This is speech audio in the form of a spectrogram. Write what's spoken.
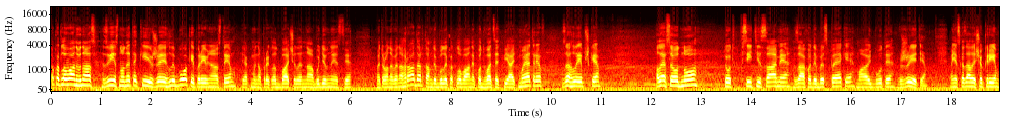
Ну, котлован в нас, звісно, не такий вже і глибокий порівняно з тим, як ми, наприклад, бачили на будівництві метро на Виноградар, там, де були котловани по 25 метрів заглибшки. Але все одно тут всі ті самі заходи безпеки мають бути вжиті. Мені сказали, що крім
